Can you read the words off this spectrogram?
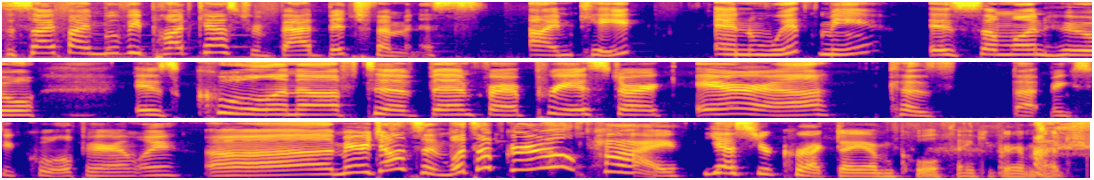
the sci fi movie podcast for bad bitch feminists. I'm Kate, and with me is someone who is cool enough to have been from a prehistoric era, because that makes you cool, apparently. Uh, Mary Johnson, what's up, girl? Hi. Yes, you're correct. I am cool. Thank you very much.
